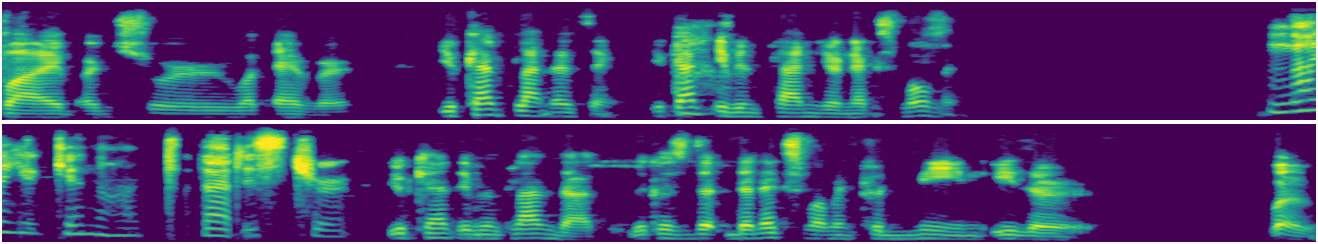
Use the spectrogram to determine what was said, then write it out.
vibe, unsure whatever. You can't plan anything. You can't even plan your next moment. No, you cannot. That is true. You can't even plan that because the, the next moment could mean either, well,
